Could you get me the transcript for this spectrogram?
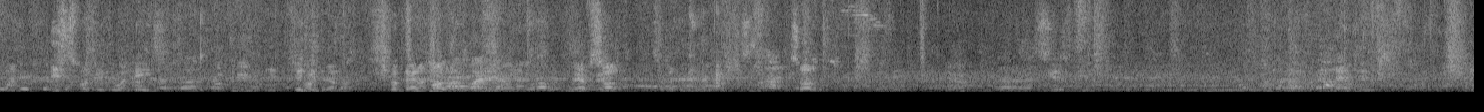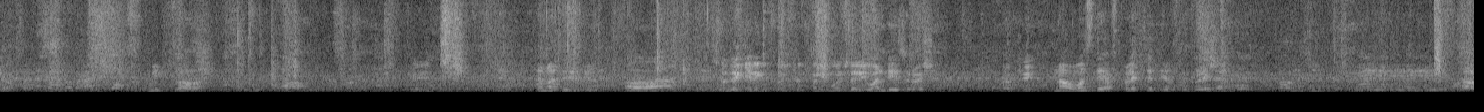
21. This is for 21 days. Okay. Yeah, 20 grams. So that much. We have salt. Salt. Yeah. Uh, CSB. Lentils. Yeah. Wheat flour. Okay. Tomato. So they're getting food for 21 days. 21 days ration. Okay. Now, once they have collected their preparation,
